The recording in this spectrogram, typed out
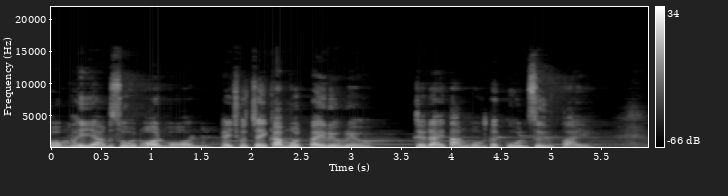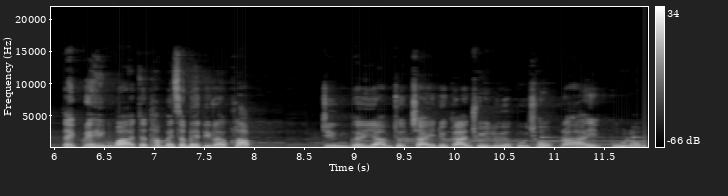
ผมพยายามสวดอ้อนวอน ให้ชดใช้กรรมหมดไปเร็วๆ จะได้ตั้งวงตระกูลสืบไป แต่เกรงว่าจะทำไม่สำเร็จอีกแล้วครับ จึงพยายามชดใช้โดยการช่วยเหลือผู้โชคร้าย ผู้หลง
